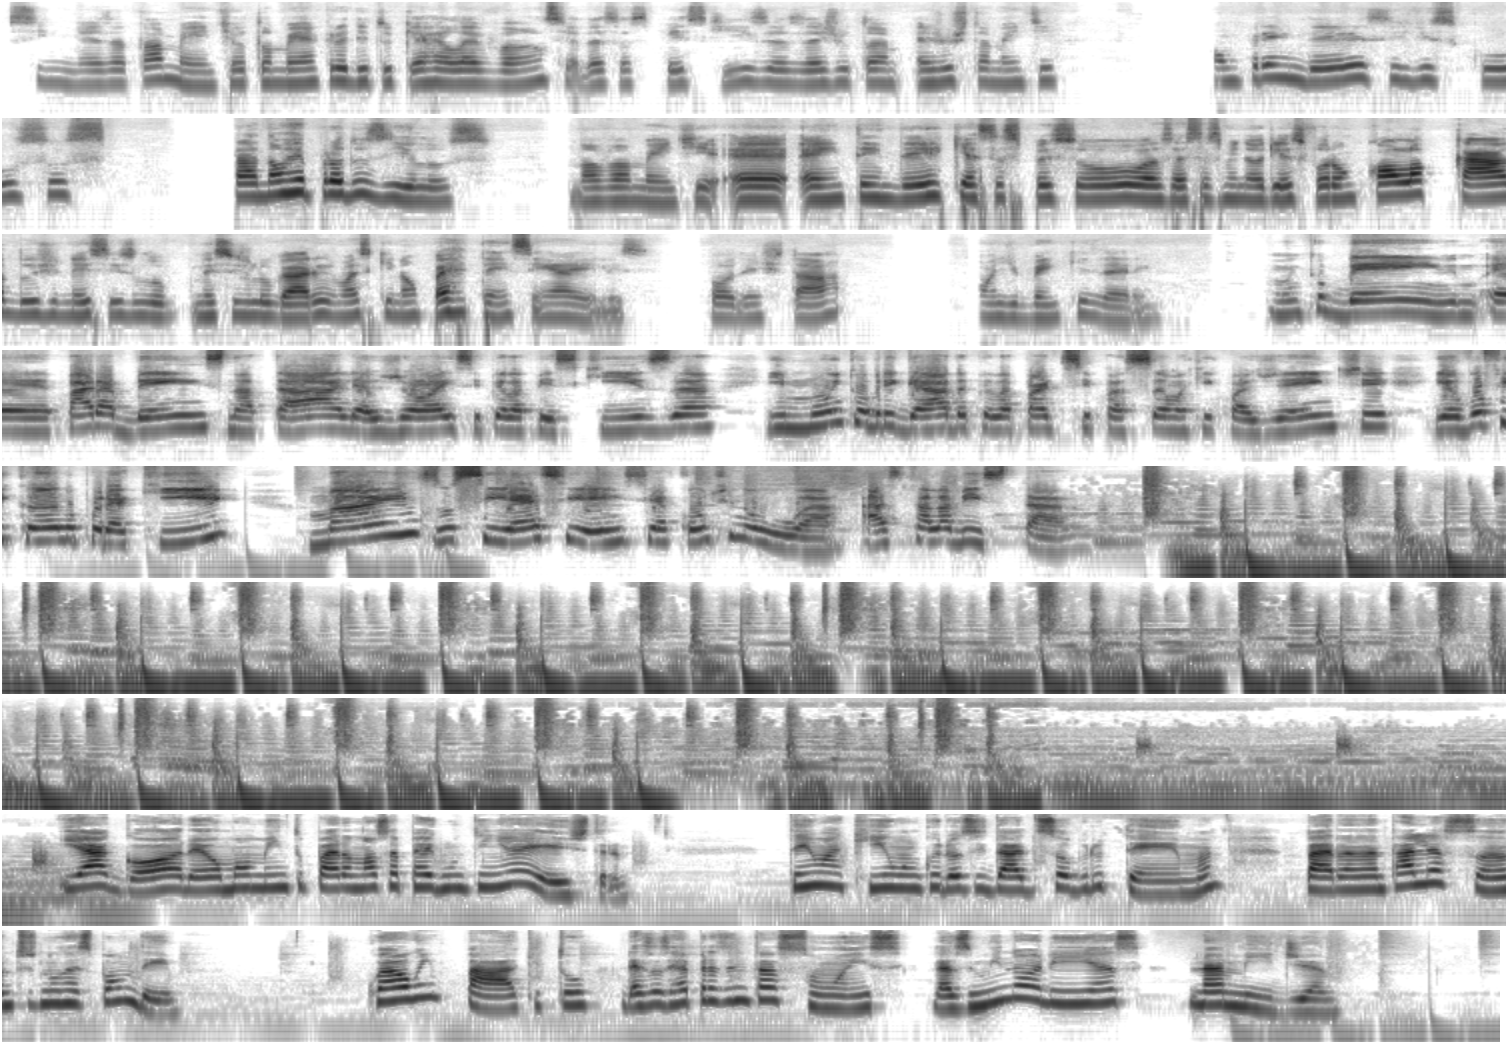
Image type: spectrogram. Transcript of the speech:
Sim, exatamente. Eu também acredito que a relevância dessas pesquisas é, justa é justamente compreender esses discursos para não reproduzi-los novamente. É, é, entender que essas pessoas, essas minorias foram colocados nesses, nesses lugares, mas que não pertencem a eles. Podem estar onde bem quiserem. Muito bem, é, parabéns Natália, Joyce pela pesquisa e muito obrigada pela participação aqui com a gente. E eu vou ficando por aqui, mas o CIE Ciência continua. Hasta la vista! E agora é o momento para nossa perguntinha extra. Tenho aqui uma curiosidade sobre o tema para a Natália Santos nos responder. Qual é o impacto dessas representações das minorias na mídia?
